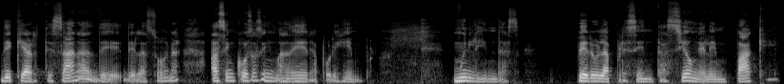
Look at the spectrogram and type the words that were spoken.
De que artesanas de, de la zona hacen cosas en madera, por ejemplo, muy lindas pero la presentación, el empaque,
